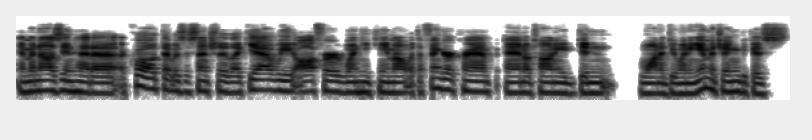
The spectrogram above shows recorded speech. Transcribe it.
And Minasian had a, a, quote that was essentially like, yeah, we offered when he came out with a finger cramp, and Ohtani didn't want to do any imaging because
